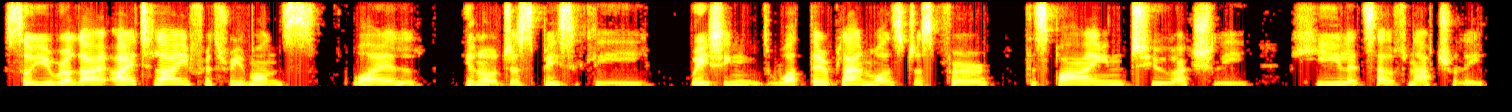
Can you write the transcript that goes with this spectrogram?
So you rely, I had to lie for three months while, you know, just basically waiting what their plan was just for the spine to actually heal itself naturally.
